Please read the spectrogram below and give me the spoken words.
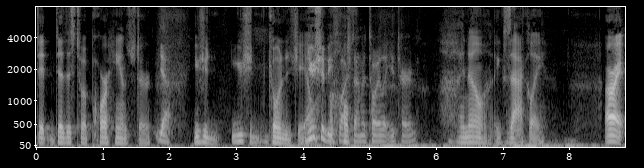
did did this to a poor hamster. Yeah. You should you should go into jail. You should be oh, flushed hope- down a toilet, you turd. I know exactly. All right.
